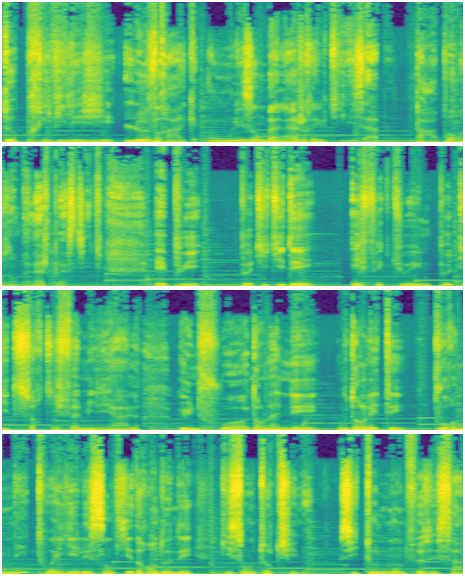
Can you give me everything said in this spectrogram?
de privilégier le vrac ou les emballages réutilisables par rapport aux emballages plastiques. Et puis, petite idée, effectuer une petite sortie familiale une fois dans l'année ou dans l'été pour nettoyer les sentiers de randonnée qui sont autour de chez nous. Si tout le monde faisait ça,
